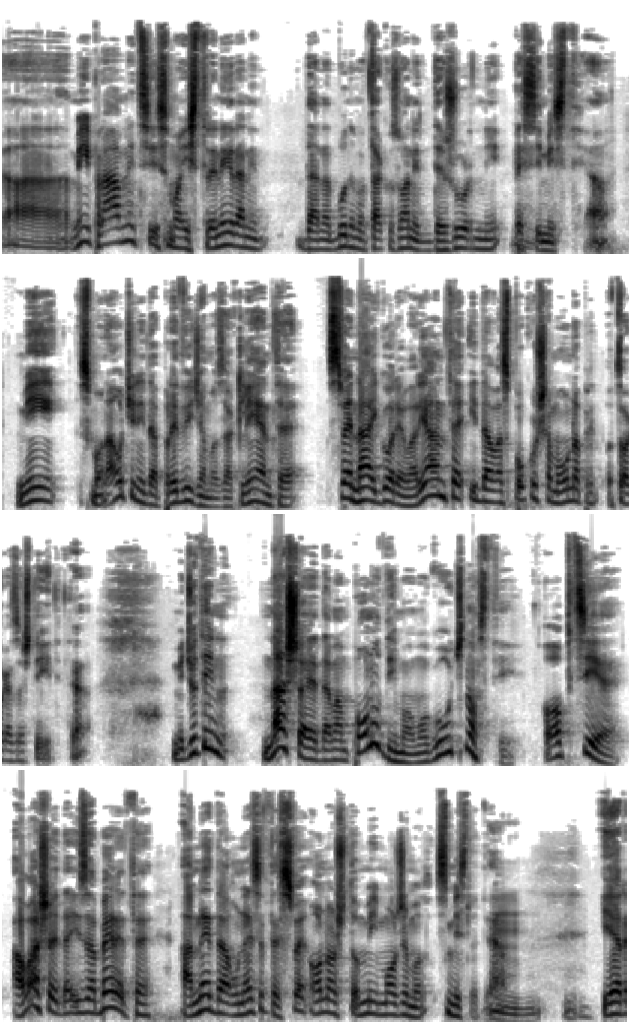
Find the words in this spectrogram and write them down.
A, mi pravnici smo istrenirani da budemo takozvani dežurni pesimisti. jel? Mi smo naučeni da predviđamo za klijente sve najgore varijante i da vas pokušamo unaprijed od toga zaštititi. jel? Međutim, naša je da vam ponudimo mogućnosti, opcije, a vaša je da izaberete, a ne da unesete sve ono što mi možemo smisliti. jel? Jer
